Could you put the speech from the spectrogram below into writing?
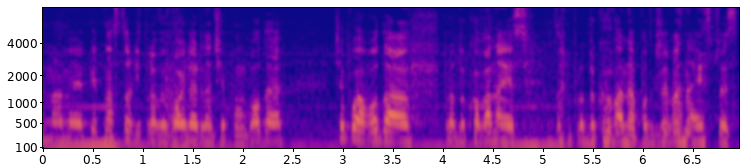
mamy 15-litrowy boiler na ciepłą wodę. Ciepła woda produkowana jest, produkowana, podgrzewana jest przez,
